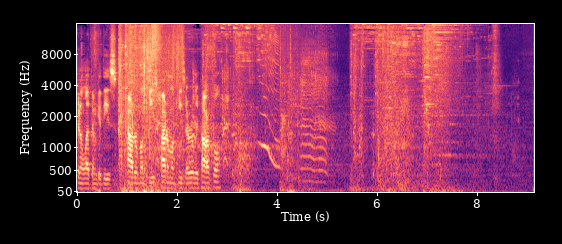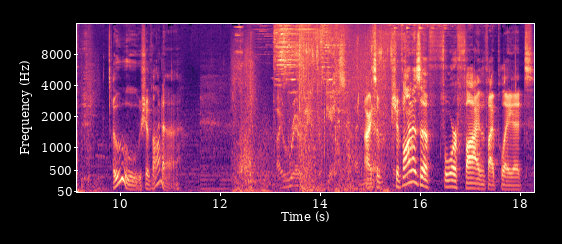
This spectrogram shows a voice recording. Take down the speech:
gonna let them get these powder monkeys. Powder monkeys are really powerful. Ooh, Shyvana. I rarely forget. Alright, so Shyvana's a 4-5 if I play it.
